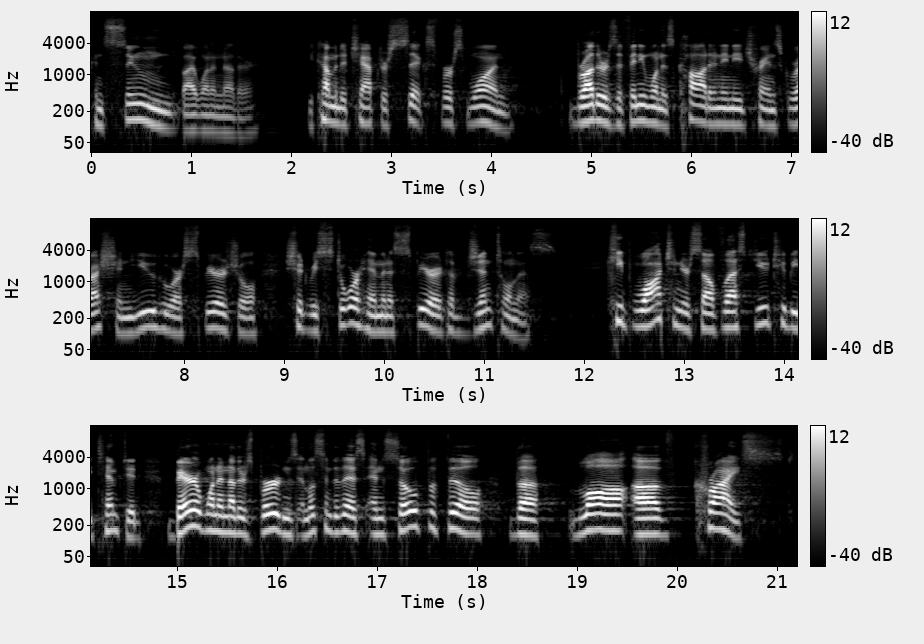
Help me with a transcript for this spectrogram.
consumed by one another. You come into chapter 6, verse 1. Brothers, if anyone is caught in any transgression, you who are spiritual should restore him in a spirit of gentleness. Keep watch on yourself, lest you too be tempted. Bear one another's burdens, and listen to this, and so fulfill the law of Christ.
